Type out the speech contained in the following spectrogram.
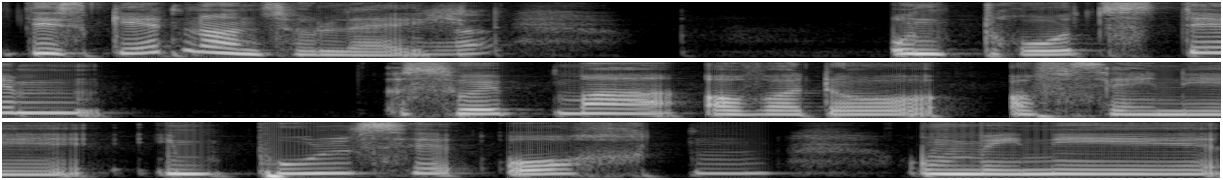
das geht dann so leicht. Ja. Und trotzdem sollte man aber da auf seine Impulse achten. Und wenn ich,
